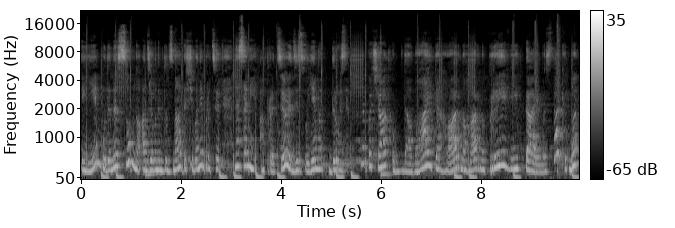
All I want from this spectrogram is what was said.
і їм буде не сумно, адже вони будуть знати, що вони працюють не самі, а працюють зі своїми друзями. Для початку давайте гарно, гарно привітаємось, так як ми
